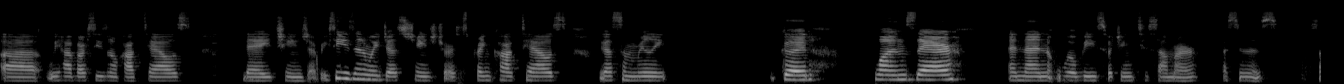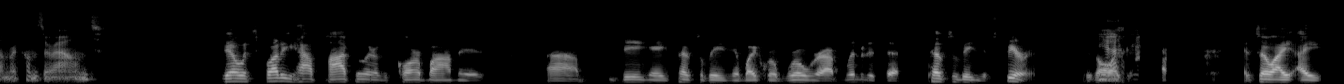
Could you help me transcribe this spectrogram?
uh, we have our seasonal cocktails. They change every season. We just changed to our spring cocktails. We got some really good ones there and then we'll be switching to summer as soon as summer comes around. You know, it's funny how popular the car bomb is. Um, being a Pennsylvania micro brewer, I'm limited to Pennsylvania spirits. Is all yeah. I can. And so I, I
